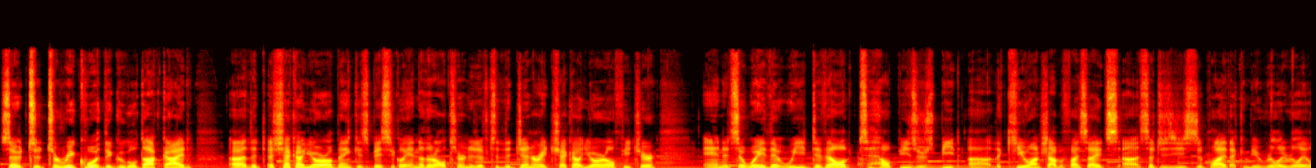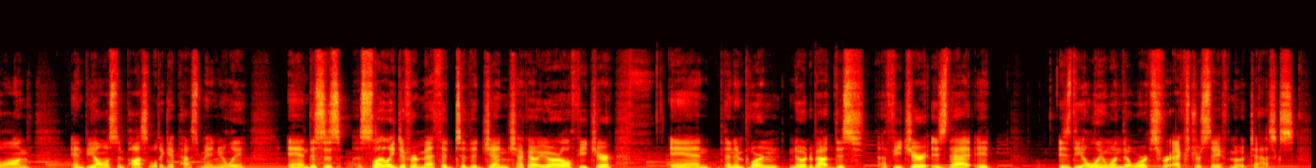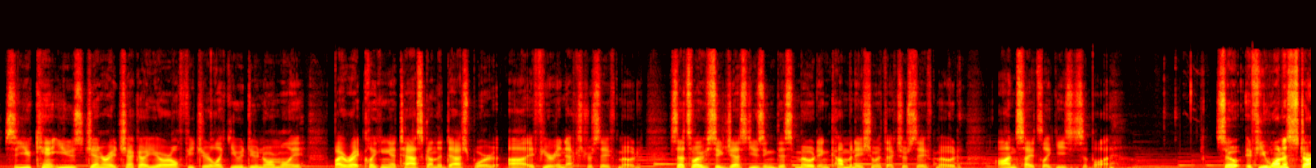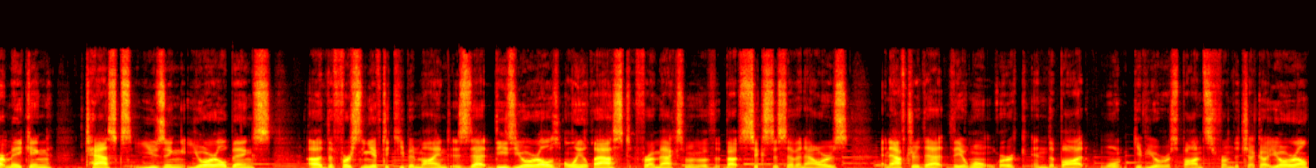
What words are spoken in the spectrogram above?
So to, to requote the Google Doc guide, uh, the, a checkout URL bank is basically another alternative to the generate checkout URL feature, and it's a way that we developed to help users beat uh, the queue on Shopify sites, uh, such as Yeezy Supply, that can be really, really long and be almost impossible to get past manually. And this is a slightly different method to the gen checkout URL feature. And an important note about this uh, feature is that it is the only one that works for extra safe mode tasks. So you can't use generate checkout URL feature like you would do normally by right clicking a task on the dashboard uh, if you're in extra safe mode. So that's why we suggest using this mode in combination with extra safe mode on sites like Yeezy Supply. So if you want to start making tasks using URL banks, uh, the first thing you have to keep in mind is that these URLs only last for a maximum of about six to seven hours, and after that, they won't work and the bot won't give you a response from the checkout URL.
